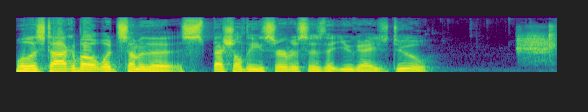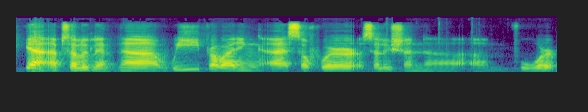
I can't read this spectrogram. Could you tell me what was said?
well, let's talk about what some of the specialty services that you guys do. Yeah, absolutely. Uh, we providing a software solution uh, um, for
